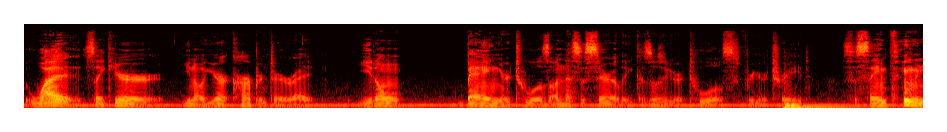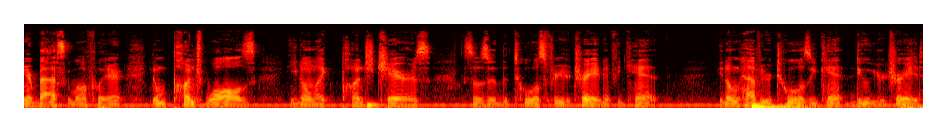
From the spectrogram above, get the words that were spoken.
why it's like you're you know you're a carpenter right you don't bang your tools unnecessarily because those are your tools for your trade it's the same thing when you're a basketball player you don't punch walls you don't like punch chairs 'cause those are the tools for your trade if you can't if you don't have your tools you can't do your trade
